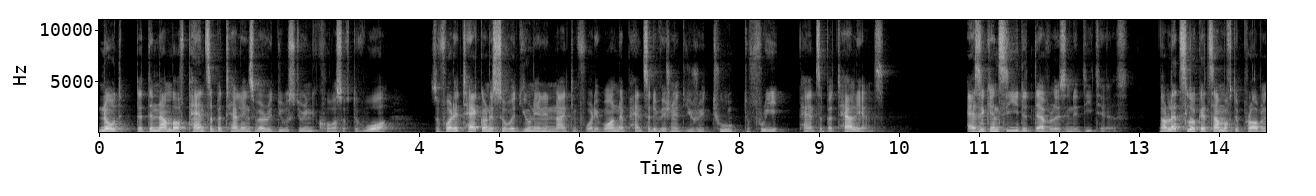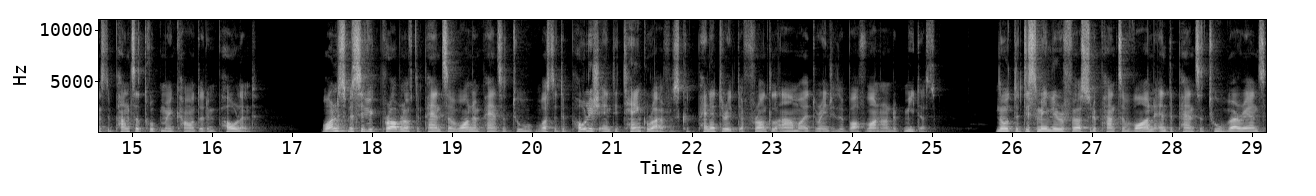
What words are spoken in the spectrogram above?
Note that the number of panzer battalions were reduced during the course of the war. So for the attack on the Soviet Union in 1941, a panzer division had usually 2 to 3 panzer battalions. As you can see, the devil is in the details. Now let's look at some of the problems the Panzertruppen encountered in Poland. One specific problem of the Panzer I and Panzer II was that the Polish anti-tank rifles could penetrate their frontal armor at ranges above 100 meters. Note that this mainly refers to the Panzer I and the Panzer II variants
